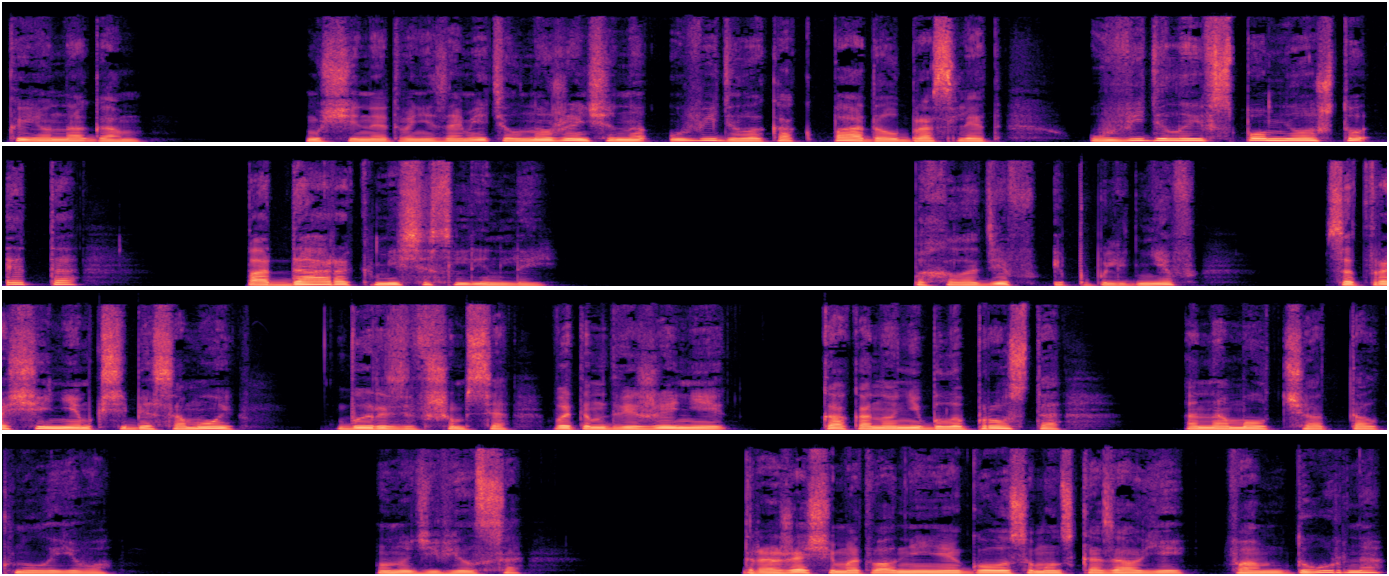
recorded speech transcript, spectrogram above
к ее ногам. Мужчина этого не заметил, но женщина увидела, как падал браслет, увидела и вспомнила, что это подарок миссис Линлей. Похолодев и побледнев, с отвращением к себе самой, выразившимся в этом движении, как оно ни было просто, она молча оттолкнула его. Он удивился — Дрожащим от волнения голосом он сказал ей, «Вам дурно?»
